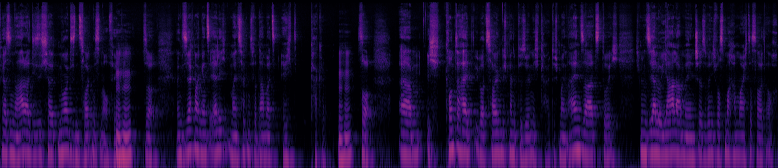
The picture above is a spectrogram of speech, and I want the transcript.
Personaler, die sich halt nur an diesen Zeugnissen aufhängen. Mhm. So, und ich sag mal ganz ehrlich, mein Zeugnis war damals echt kacke. Mhm. So, ähm, ich konnte halt überzeugen durch meine Persönlichkeit, durch meinen Einsatz, durch, ich bin ein sehr loyaler Mensch, also wenn ich was mache, mache ich das halt auch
